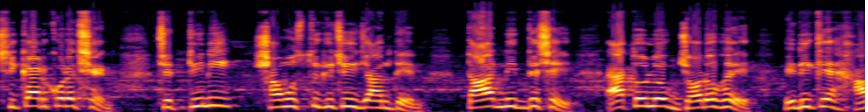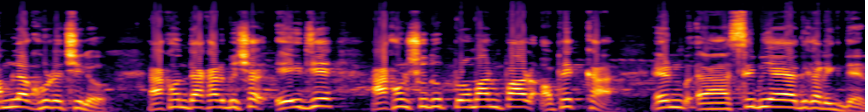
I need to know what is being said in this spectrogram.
স্বীকার করেছেন যে তিনি সমস্ত কিছুই জানতেন। তার নির্দেশেই এত লোক জড়ো হয়ে এদিকে হামলা ঘটেছিল। এখন দেখার বিষয় এই যে এখন শুধু প্রমাণ পাওয়ার অপেক্ষা সিবিআই আধিকারিকদের।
